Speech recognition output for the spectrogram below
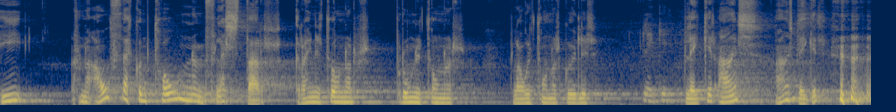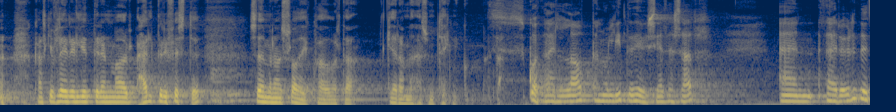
í svona áþekkum tónum flestar, grænir tónar, brúnir tónar, bláir tónar, gulir. Bleikir. Bleikir, aðeins, aðeins bleikir. Kanski fleiri lítir en maður heldur í fyrstu. Segð mér hans frá því hvað þú vart að gera með þessum teknikum. Þetta. Sko það er láta nú lítið yfir sér þessar en það er urðu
